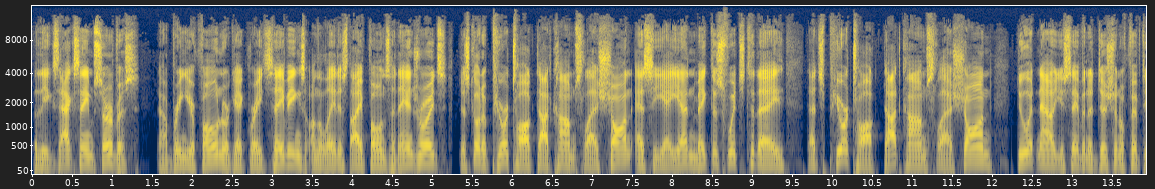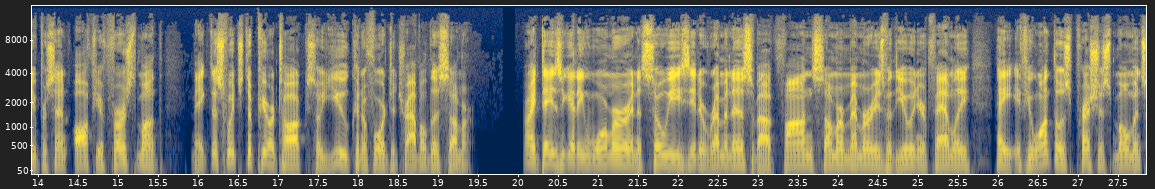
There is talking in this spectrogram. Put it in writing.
for the exact same service. Now bring your phone or get great savings on the latest iPhones and Androids. Just go to puretalk.com slash Sean, S-E-A-N. Make the switch today. That's puretalk.com slash Sean. Do it now. You save an additional 50% off your first month. Make the switch to Pure Talk so you can afford to travel this summer. All right, days are getting warmer, and it's so easy to reminisce about fond summer memories with you and your family. Hey, if you want those precious moments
